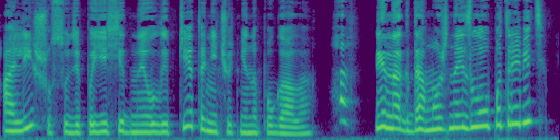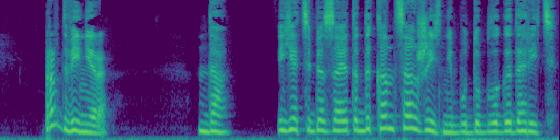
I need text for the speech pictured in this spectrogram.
Алишу, судя по ехидной улыбке, это ничуть не напугало. «Ха, иногда можно и злоупотребить. Правда, Венера?» «Да, и я тебя за это до конца жизни буду благодарить».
